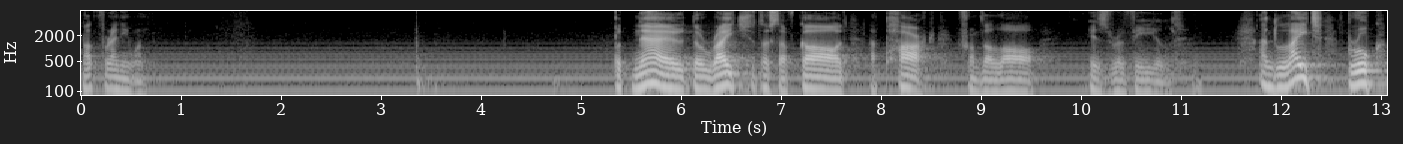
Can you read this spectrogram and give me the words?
Not for anyone. But now the righteousness of God apart from the law is revealed. And light broke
